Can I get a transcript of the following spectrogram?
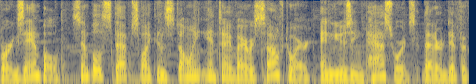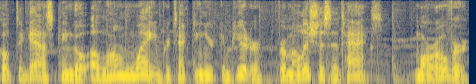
For example, simple steps like installing antivirus software and using passwords that are difficult to guess can go a long way in protecting your computer from malicious attacks. Moreover,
